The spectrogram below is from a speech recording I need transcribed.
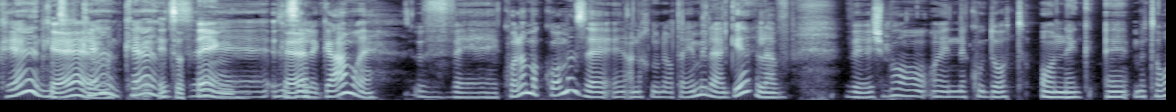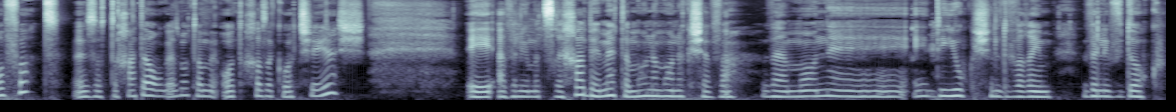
כן, כן, כן, כן. it's a זה- thing, זה כן. לגמרי. וכל המקום הזה, אנחנו נרתעים מלהגיע אליו, ויש בו אה, נקודות עונג אה, מטורפות. אז זאת אחת האורגזמות המאוד חזקות שיש. אה, אבל היא מצריכה באמת המון המון הקשבה, והמון אה, אה, דיוק של דברים, ולבדוק.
